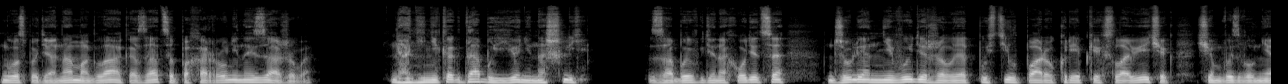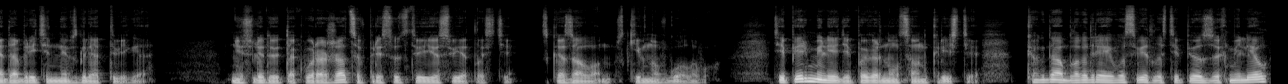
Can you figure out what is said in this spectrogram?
Господи, она могла оказаться похороненной заживо. Они никогда бы ее не нашли. Забыв, где находится, Джулиан не выдержал и отпустил пару крепких словечек, чем вызвал неодобрительный взгляд Твига. «Не следует так выражаться в присутствии ее светлости», — сказал он, скивнув голову. «Теперь, миледи», — повернулся он к Кристи, — «когда благодаря его светлости пес захмелел,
